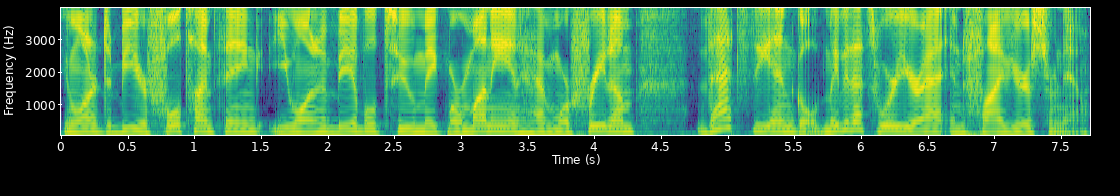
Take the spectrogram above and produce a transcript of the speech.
you want it to be your full time thing, you want to be able to make more money and have more freedom. That's the end goal. Maybe that's where you're at in five years from now.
